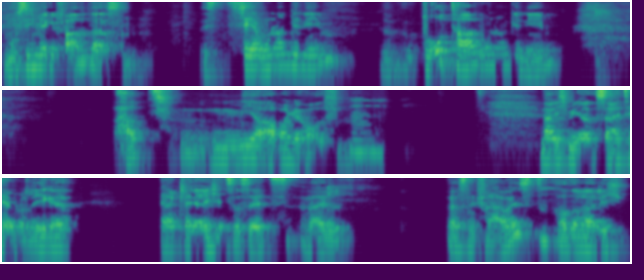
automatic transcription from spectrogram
Muss ich mir gefallen lassen. Ist sehr unangenehm, brutal unangenehm, hat mir aber geholfen. Mhm. Weil ich mir seither überlege, erkläre ich jetzt das jetzt, weil es eine Frau ist mhm. oder weil ich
